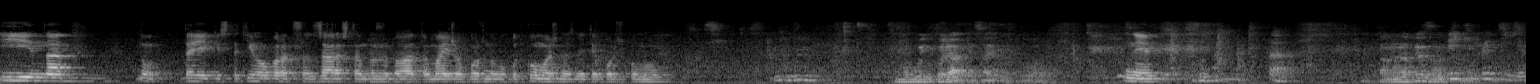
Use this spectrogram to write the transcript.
І на ну, деякі статті говорять, що зараз там дуже багато, майже в кожному кутку можна знайти польську мову. Мгм. Мабуть, поляки сайт готували. Ні. Там не написано, що Вікіпедія.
